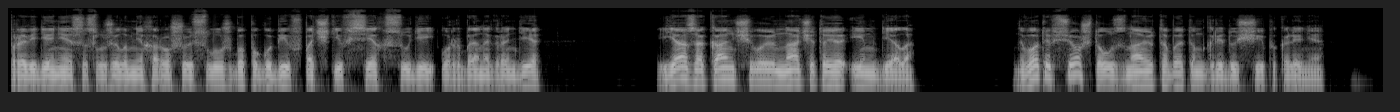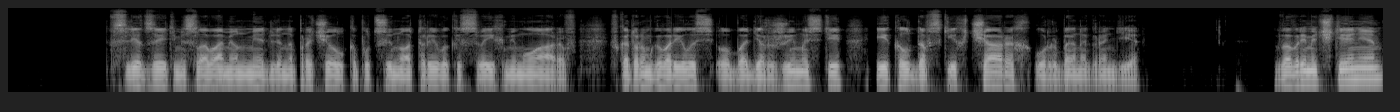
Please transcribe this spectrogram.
Проведение сослужило мне хорошую службу, погубив почти всех судей Урбена Гранде. Я заканчиваю начатое им дело. Вот и все, что узнают об этом грядущие поколения. Вслед за этими словами он медленно прочел Капуцину отрывок из своих мемуаров, в котором говорилось об одержимости и колдовских чарах Урбена Грандье. Во время чтения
